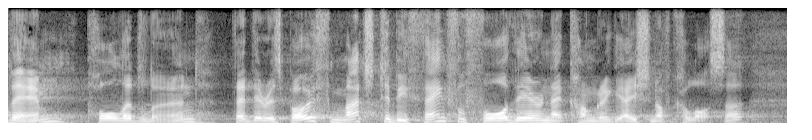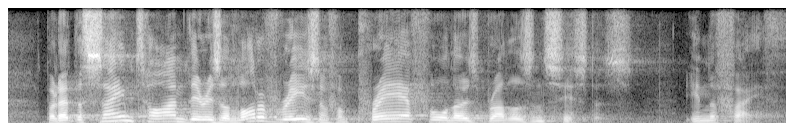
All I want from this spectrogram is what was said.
them, Paul had learned that there is both much to be thankful for there in that congregation of Colossae, but at the same time, there is a lot of reason for prayer for those brothers and sisters in the faith.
